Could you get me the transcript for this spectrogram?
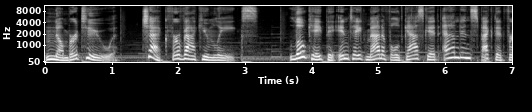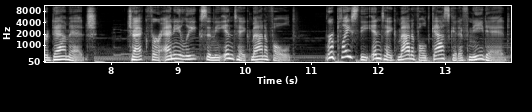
Number 2. Check for vacuum leaks. Locate the intake manifold gasket and inspect it for damage. Check for any leaks in the intake manifold. Replace the intake manifold gasket if needed.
